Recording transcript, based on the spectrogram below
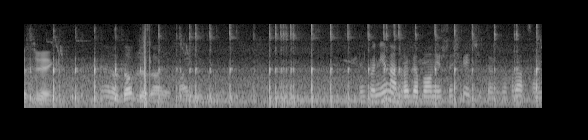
Jest dźwięk. Nie no dobrze daje, fajnie. Tylko nie na drogę, bo on jeszcze świeci, także wracaj.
